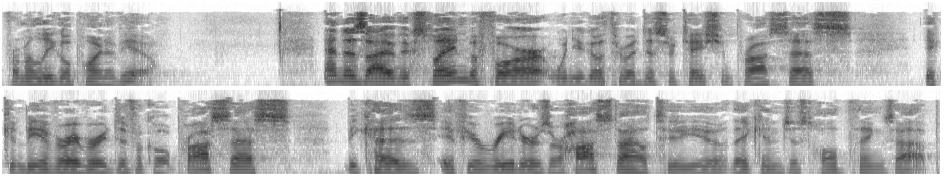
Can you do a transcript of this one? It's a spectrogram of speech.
from a legal point of view. And as I've explained before, when you go through a dissertation process, it can be a very, very difficult process because if your readers are hostile to you, they can just hold things up.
